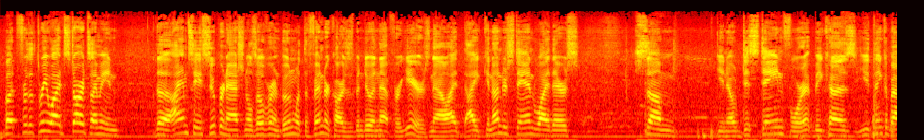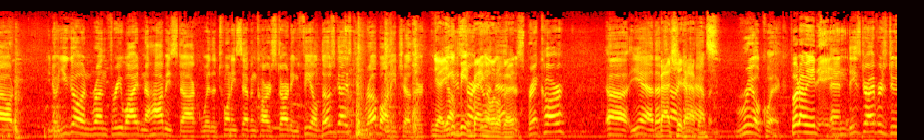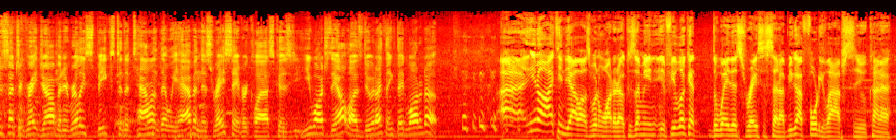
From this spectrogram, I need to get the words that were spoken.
But for the three wide starts, I mean, the IMCA Super Nationals over in Boone with the fender cars has been doing that for years now. I, I can understand why there's some, you know, disdain for it because you think about, you know, you go and run three wide in a hobby stock with a 27 car starting field. Those guys can rub on each other. Yeah, you can beat and bang a little that In bit. a sprint car, uh, yeah, that's Bad not shit happens. happen real quick. But I mean, And these drivers do such a great job, and it really speaks to the talent that we have in this race saver class. Because you watch the Outlaws do it, I think they'd wad it up. Uh, you know, I think the Outlaws wouldn't want it up because I mean, if you look at the way this race is set up, you got 40 laps to kind of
